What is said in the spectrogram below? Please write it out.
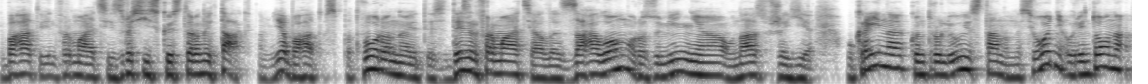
Багато інформації з російської сторони. Так, там є багато спотвореної, десь дезінформації, але загалом розуміння у нас вже є. Україна контролює станом на сьогодні орієнтовно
